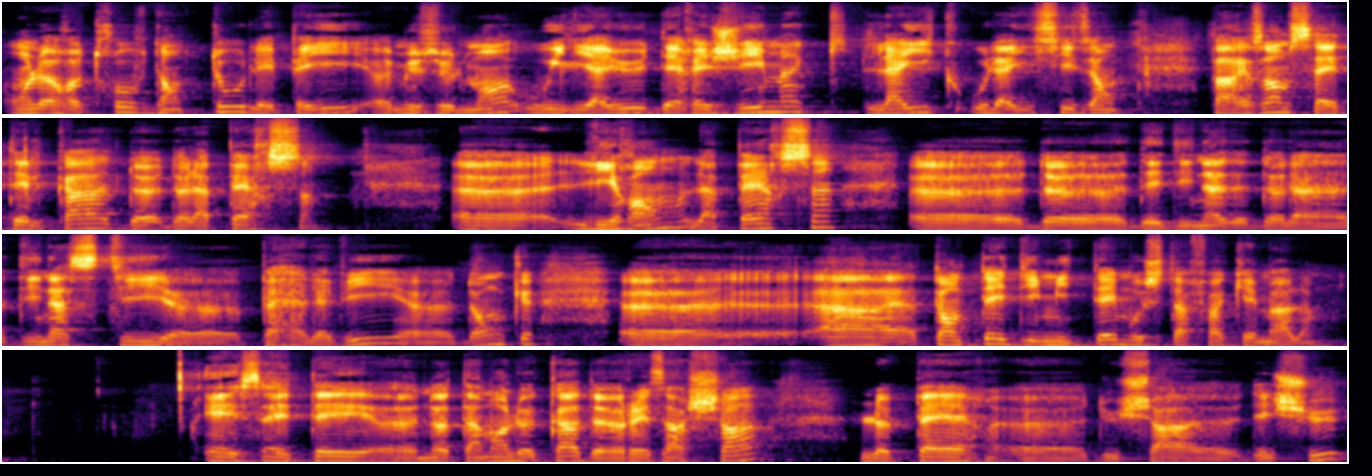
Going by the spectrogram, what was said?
on le retrouve dans tous les pays euh, musulmans où il y a eu des régimes laïques ou laïcisants. Par exemple, ça a été le cas de, la Perse. Euh, L'Iran, la Perse, euh, de, la dynastie Pahlavi, donc, a tenté d'imiter Mustafa Kemal. Et ça a été notamment le cas de Reza Shah, le père euh, du chat euh, déchu,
